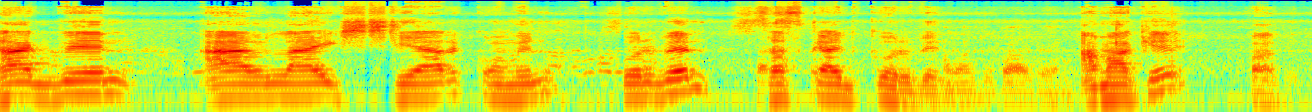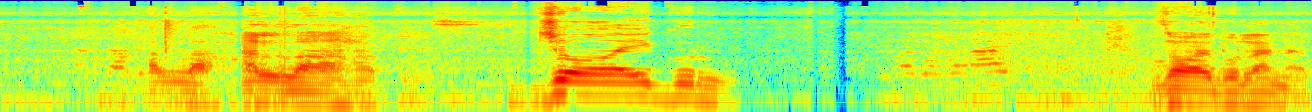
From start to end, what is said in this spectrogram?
থাকবেন আর লাইক শেয়ার কমেন্ট করবেন সাবস্ক্রাইব করবেন। আমাকে পাবেন। আল্লাহ আল্লাহ হাফিজ। জয় গুরু। জয় ভোলানাথ।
